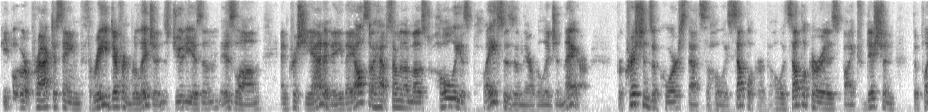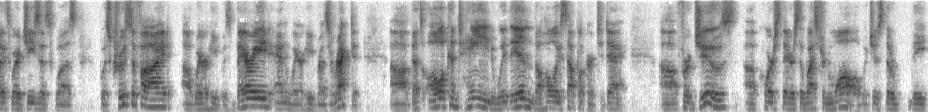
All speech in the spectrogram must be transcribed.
people who are practicing three different religions Judaism, Islam, and Christianity, they also have some of the most holiest places in their religion there. For Christians, of course, that's the Holy Sepulchre. The Holy Sepulchre is, by tradition, the place where Jesus was was crucified, uh, where he was buried, and where he resurrected. Uh, that's all contained within the Holy Sepulchre today. Uh, for Jews, of course, there's the Western Wall, which is the the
